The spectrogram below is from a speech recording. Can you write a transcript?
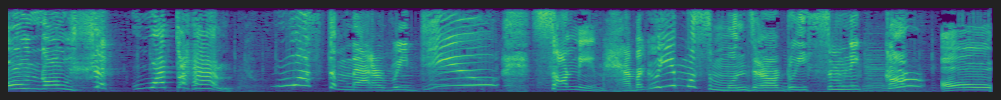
Oh no, shit! What the hell? What's the matter with you? 손님, 햄버거에 무슨 문제라도 있습니까? 어,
